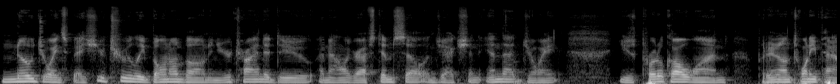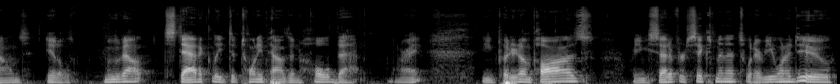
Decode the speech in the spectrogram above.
no joint space, you're truly bone on bone, and you're trying to do an allograft stem cell injection in that joint use protocol one, put it on 20 pounds. It'll move out statically to 20 pounds and hold that. All right. You can put it on pause or you can set it for six minutes, whatever you want to do.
